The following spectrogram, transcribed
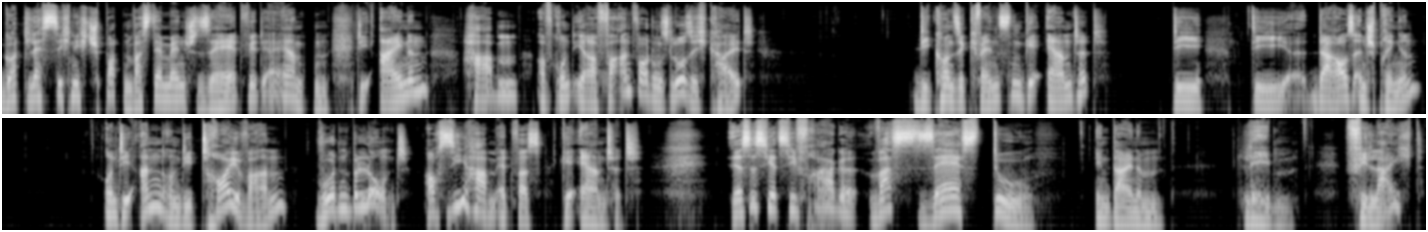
Gott lässt sich nicht spotten. Was der Mensch sät, wird er ernten. Die einen haben aufgrund ihrer Verantwortungslosigkeit die Konsequenzen geerntet, die, die daraus entspringen, und die anderen, die treu waren, wurden belohnt. Auch sie haben etwas geerntet. Es ist jetzt die Frage, was säst du in deinem Leben? Vielleicht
